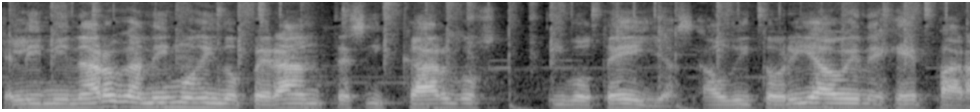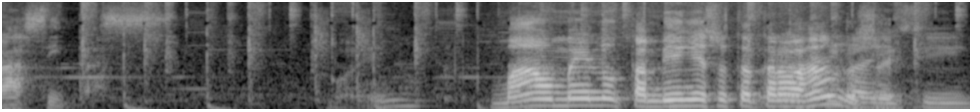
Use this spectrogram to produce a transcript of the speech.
eliminar organismos inoperantes y cargos y botellas, auditoría ONG parásitas. Bueno, más o menos también eso está trabajándose. Sí,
